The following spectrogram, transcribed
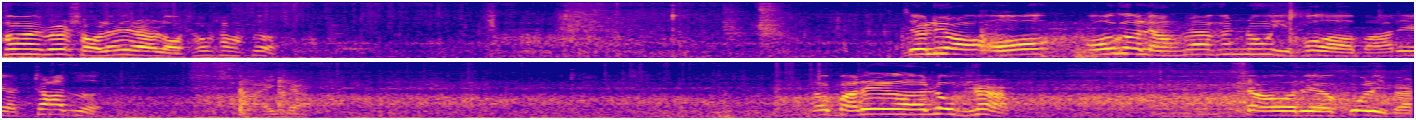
汤里边少来点老抽上色。这料熬熬个两三分钟以后啊，把这个渣子打一下，要把这个肉片下到这个锅里边，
